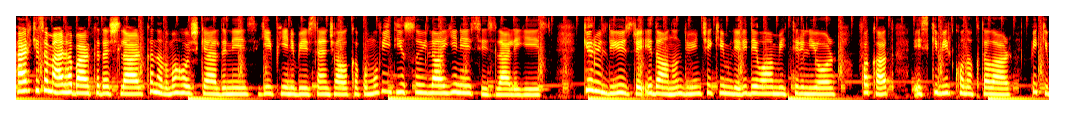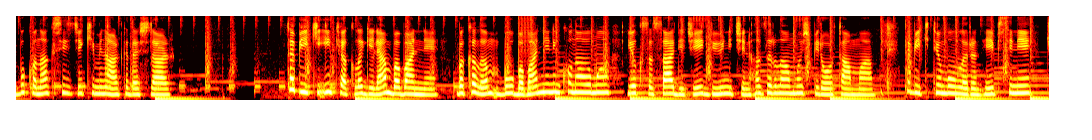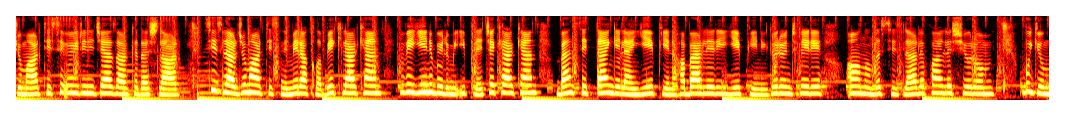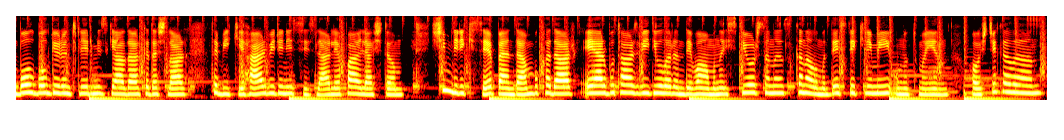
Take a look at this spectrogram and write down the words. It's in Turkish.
Herkese merhaba arkadaşlar. Kanalıma hoş geldiniz. Yepyeni bir Sen Çal Kapımı videosuyla yine sizlerleyiz. Görüldüğü üzere Eda'nın düğün çekimleri devam ettiriliyor. Fakat eski bir konaktalar. Peki bu konak sizce kimin arkadaşlar? Tabii ki ilk akla gelen babaanne. Bakalım bu babaannenin konağı mı yoksa sadece düğün için hazırlanmış bir ortam mı? Tabii ki tüm bunların hepsini cumartesi öğreneceğiz arkadaşlar. Sizler cumartesini merakla beklerken ve yeni bölümü iple çekerken ben setten gelen yepyeni haberleri, yepyeni görüntüleri anında sizlerle paylaşıyorum. Bugün bol bol görüntülerimiz geldi arkadaşlar. Tabii ki her birini sizlerle paylaştım. Şimdilik ise benden bu kadar. Eğer bu tarz videoların devamını istiyorsanız kanalımı desteklemeyi unutmayın. Hoşçakalın.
